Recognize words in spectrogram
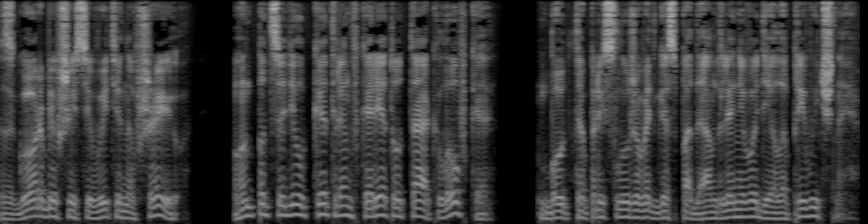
Сгорбившись и вытянув шею, он подсадил Кэтрин в карету так ловко, будто прислуживать господам для него дело привычное.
